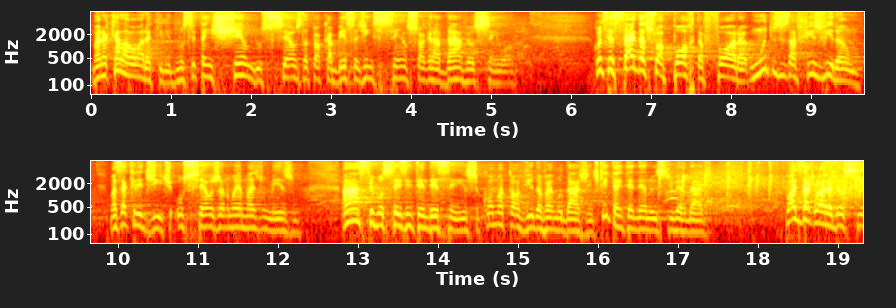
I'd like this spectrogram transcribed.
Mas naquela hora, querido, você está enchendo os céus da tua cabeça de incenso agradável ao Senhor. Quando você sai da sua porta fora, muitos desafios virão, mas acredite, o céu já não é mais o mesmo. Ah, se vocês entendessem isso, como a tua vida vai mudar, gente? Quem está entendendo isso de verdade? Pode dar glória a Deus sim.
